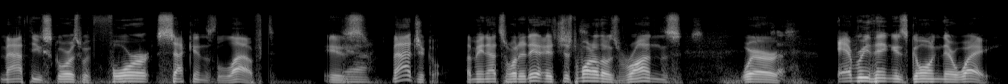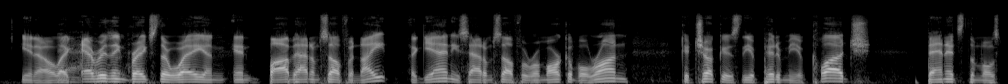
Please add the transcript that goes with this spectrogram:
Matthew scores with four seconds left is Yeah. magical. I mean, that's what it is. It's just one of those runs where everything is going their way. You know, like Yeah. everything breaks their way, and and Bob had himself a night again. He's had himself a remarkable run. Tkachuk is the epitome of clutch. Bennett's the most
